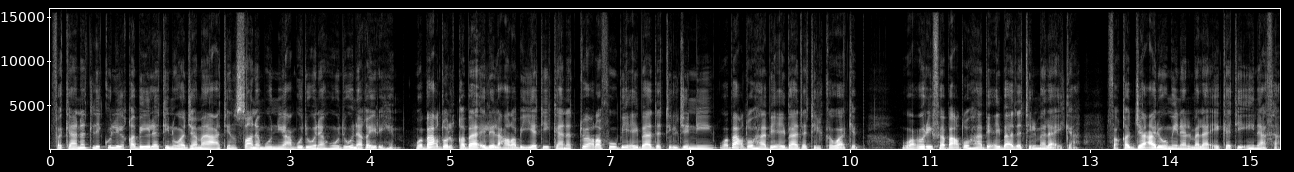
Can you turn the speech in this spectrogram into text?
فكانت لكل قبيلة وجماعة صنم يعبدونه دون غيرهم. وبعض القبائل العربية كانت تعرف بعبادة الجن وبعضها بعبادة الكواكب وعرف بعضها بعبادة الملائكة فقد جعلوا من الملائكة إناثا.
